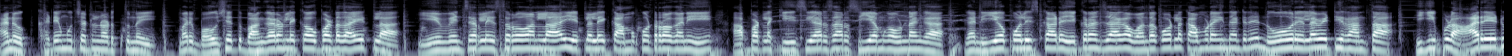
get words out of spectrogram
ఆయన ఒక్కటే ముచ్చట్లు నడుస్తున్నాయి మరి భవిష్యత్తు బంగారం లెక్క అవుపడ్డదా ఇట్లా? ఏం వెంచర్లు ఇస్తారో అనలా? ఎట్లా లెక్క అమ్ముకుంటారో కానీ అప్పట్లో కేసీఆర్ సార్ సీఎంగా ఉండంగా. గా నియో పోలీస్ కాడ ఎకరం జాగా వంద కోట్లకు అమ్ముడైందంటేనే నోరు ఎల్లబెట్టిర్రు అంతా. ఇక ఇప్పుడు ఆ రేటు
